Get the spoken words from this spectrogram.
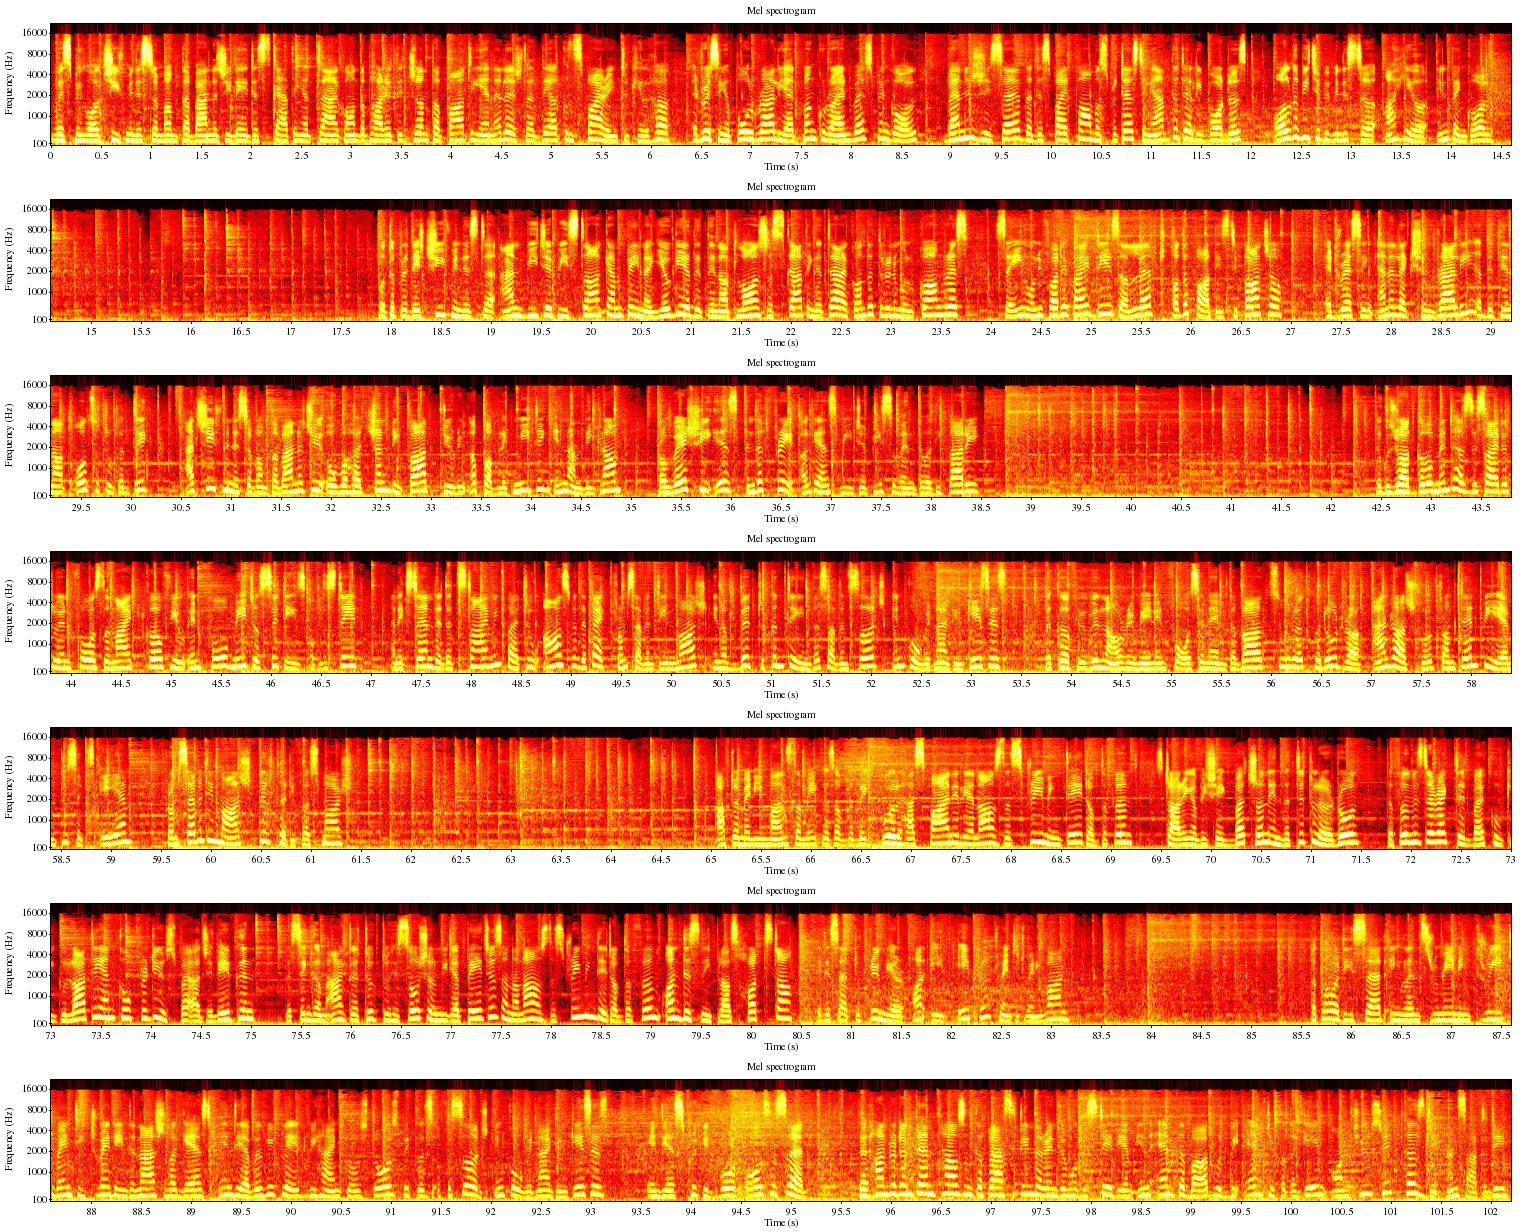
West Bengal Chief Minister Mamata Banerjee laid a scathing attack on the Bharatiya Janata Party and alleged that they are conspiring to kill her. Addressing a poll rally at Bankura in West Bengal, Banerjee said that despite farmers protesting at the Delhi borders, all the BJP ministers are here in Bengal. Uttar Pradesh Chief Minister and BJP star campaigner Yogi Adityanath launched a scathing attack on the Trinamool Congress, saying only 45 days are left for the party's departure. Addressing an election rally, Adityanath also took a dig at Chief Minister Mamata Banerjee over her Chandi Path during a public meeting in Nandigram, from where she is in the fray against BJP Suvendu Adhikari. The Gujarat government has decided to enforce the night curfew in four major cities of the state and extended its timing by two hours with effect from 17 March in a bid to contain the sudden surge in COVID-19 cases. The curfew will now remain in force in Ahmedabad, Surat, Vadodara and Rajkot from 10 pm to 6 am from 17 March till 31st March. After many months, the makers of The Big Bull has finally announced the streaming date of the film, starring Abhishek Bachchan in the titular role. The film is directed by Kookie Gulati and co-produced by Ajay Devgan. The Singham actor took to his social media pages and announced the streaming date of the film on Disney Plus Hotstar. It is set to premiere on 8 April 2021. Authorities said England's remaining three Twenty20 international against India will be played behind closed doors because of a surge in COVID-19 cases. India's cricket board also said that 110,000 capacity Narendra Modi Stadium in Ahmedabad would be empty for the game on Tuesday, Thursday and Saturday.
